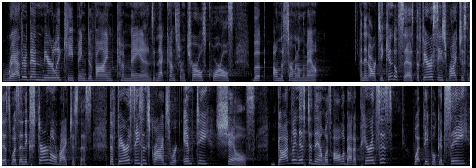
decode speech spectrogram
rather than merely keeping divine commands. And that comes from Charles Quarles' book on the Sermon on the Mount. And then R.T. Kendall says the Pharisees' righteousness was an external righteousness. The Pharisees and scribes were empty shells. Godliness to them was all about appearances, what people could see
